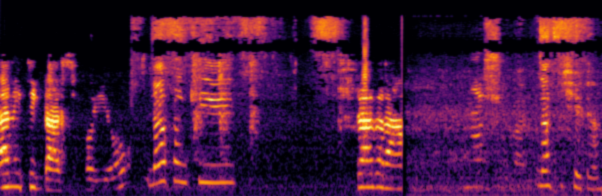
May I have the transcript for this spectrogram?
Anything else for you? No, thank you. Drive around. No sugar. No sugar.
